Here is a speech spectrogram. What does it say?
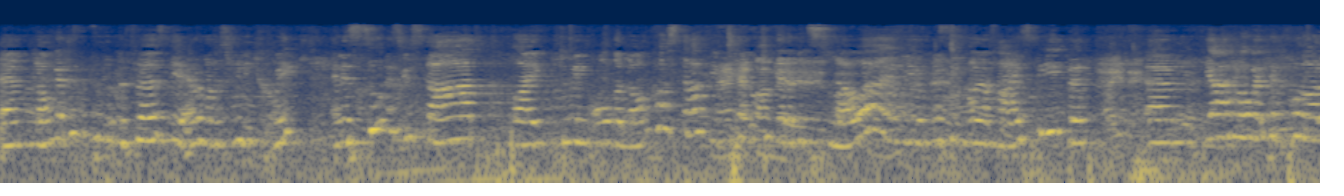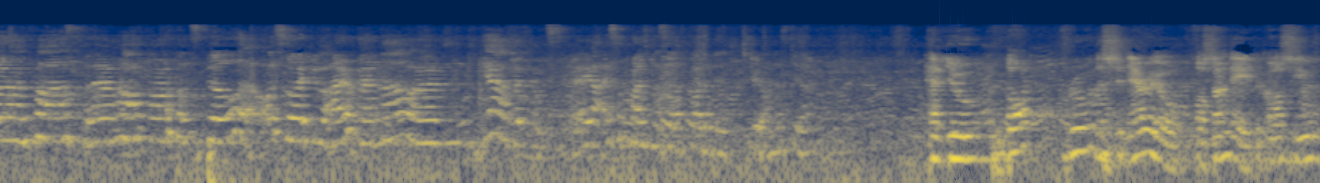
um, longer distance in the first year, everyone is really quick. And as soon as you start like doing all the long course stuff, you tend to get a bit slower and you're missing the high speed. But um, yeah, I hope I can pull out a fast um, half marathon still. Also, I do Ironman now. Um, yeah, but it's, yeah, I surprised myself quite a bit, to be honest. Yeah. Have you thought through the scenario for Sunday? Because you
